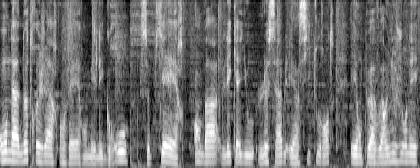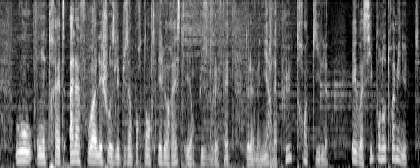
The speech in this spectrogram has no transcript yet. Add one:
On a notre jarre en verre, on met les grosses pierres en bas, les cailloux, le sable et ainsi tout rentre et on peut avoir une journée où on traite à la fois les choses les plus importantes et le reste, et en plus vous le faites de la manière la plus tranquille. Et voici pour nos 3 minutes.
